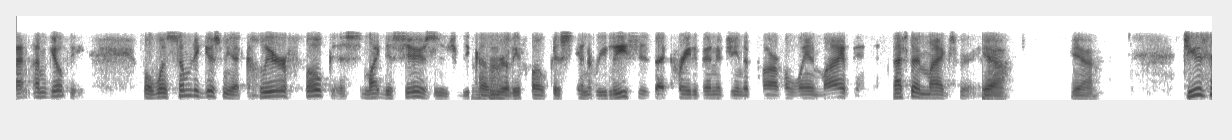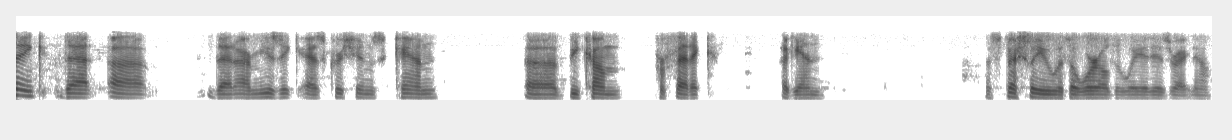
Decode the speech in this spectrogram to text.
I I'm guilty. But when somebody gives me a clear focus, my decisions become Mhm. really focused, and it releases that creative energy in a powerful way. In my opinion, that's been my experience. Yeah, yeah. Do you think that uh, that our music as Christians can uh, become prophetic again, especially with the world the way it is right now?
